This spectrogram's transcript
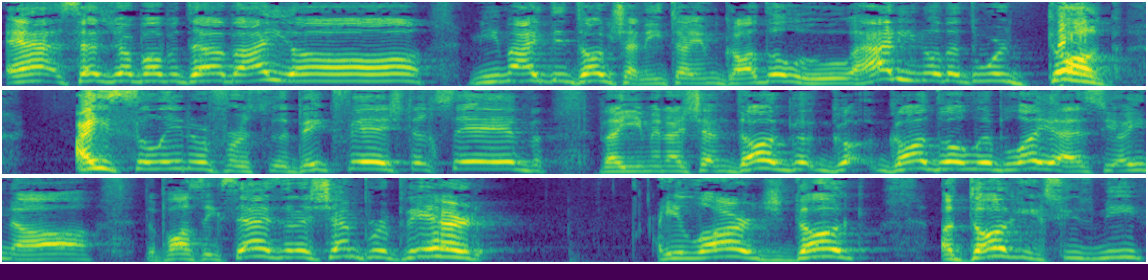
eh, says Rabba Labaya. Mimai did dog shani shanitayim gadol. How do you know that the word dog isolated refers to the big fish? Tchsev vayimin Hashem dog gadol libloya The pasuk says that Hashem prepared a large dog, a dog, excuse me,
